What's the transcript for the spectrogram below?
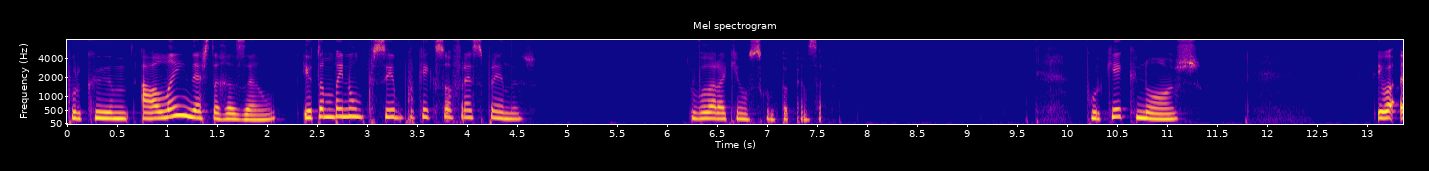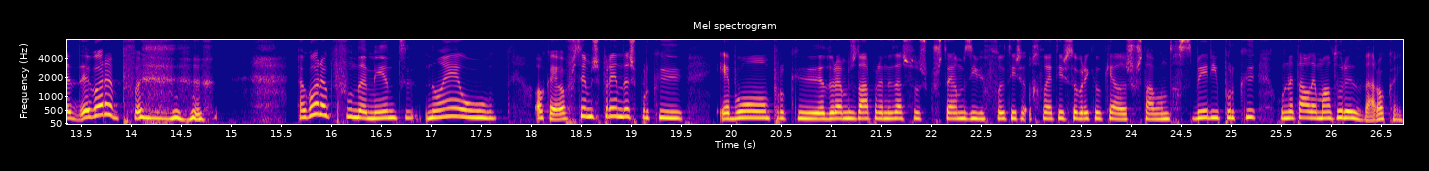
Porque, além desta razão, eu também não percebo porque é que se oferece prendas. Vou dar aqui um segundo para pensar. Porque é que nós. Eu, agora. Agora, profundamente, não é o. Ok, oferecemos prendas porque é bom, porque adoramos dar prendas às pessoas que gostamos e refletir, refletir sobre aquilo que elas gostavam de receber e porque o Natal é uma altura de dar. Ok,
